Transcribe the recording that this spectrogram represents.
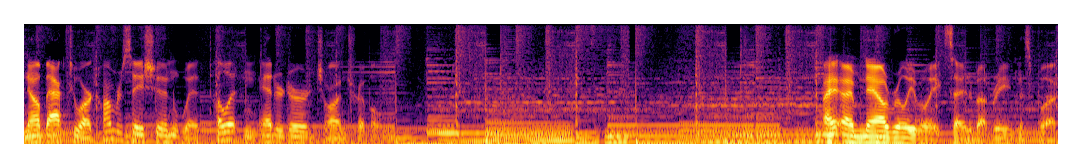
Now back to our conversation with poet and editor Jon Tribble. I, am now really, really excited about reading this book.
